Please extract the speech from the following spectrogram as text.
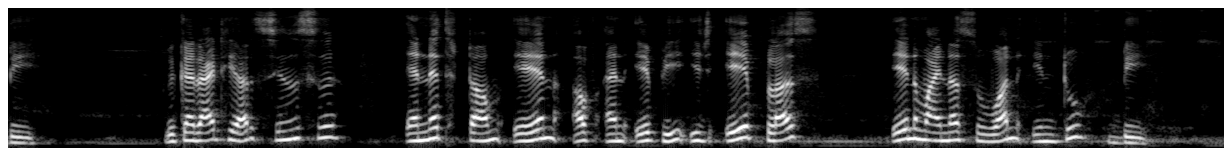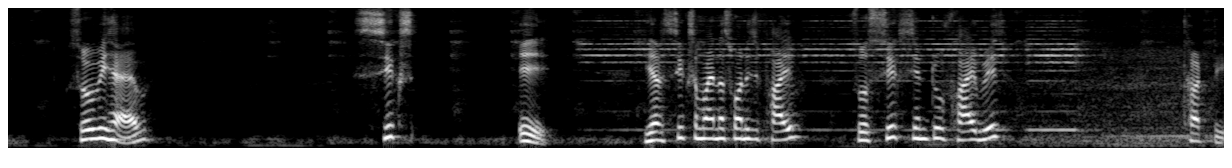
d. We can write here since nth term an of an ap is a plus n minus 1 into d so we have 6a here 6 minus 1 is 5 so 6 into 5 is 30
